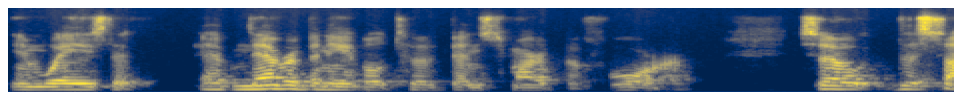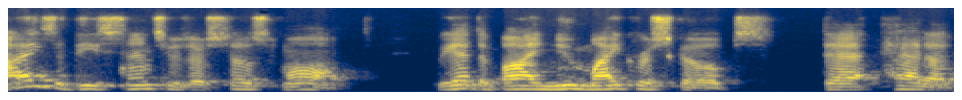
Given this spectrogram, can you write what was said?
in ways that have never been able to have been smart before. So the size of these sensors are so small we had to buy new microscopes that had a,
